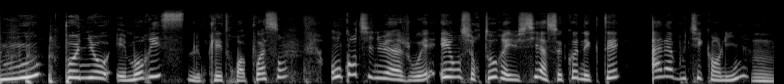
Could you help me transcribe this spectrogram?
Mou, Pogno et Maurice, donc les trois poissons, ont continué à jouer et ont surtout réussi à se connecter à la boutique en ligne. Hmm.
